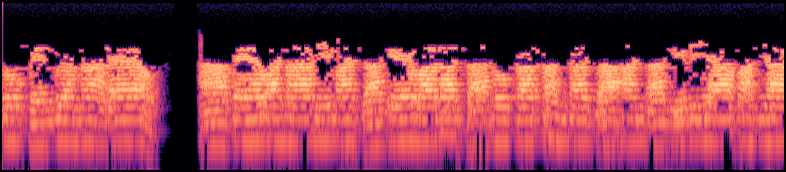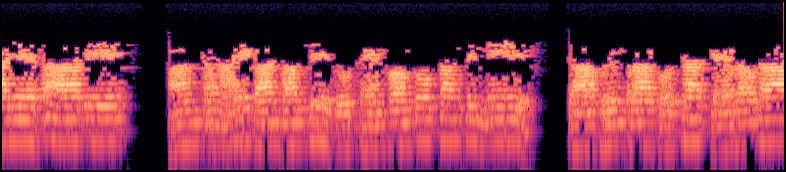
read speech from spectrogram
ทุกข์เป็นเบื้องหน้าแล้วอาเปวนานิมัสเกวรัสสะทุกขคันทัสอันตกิริยาปัญญาเยธาติทำจะไหนการทำที่สุดแห่งความทุกทั้งสิ้นนี้ จะพึงปรากฏชัดแก่เราได้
